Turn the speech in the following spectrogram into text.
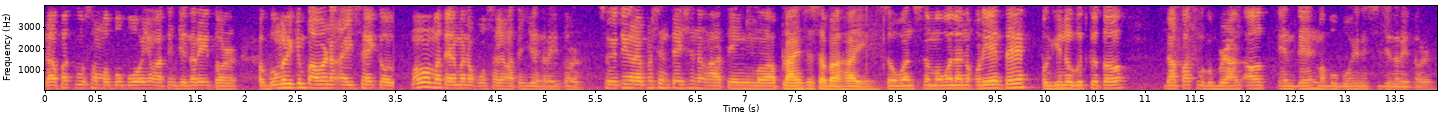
dapat kusang mabubuhay yung ating generator. Pag bumalik yung power ng iCycle, mamamatay naman ang kusa yung ating generator. So ito yung representation ng ating mga appliances sa bahay. So once na mawala ng kuryente, pag hinugot ko to, dapat mag-brown out and then mabubuhay na si generator.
